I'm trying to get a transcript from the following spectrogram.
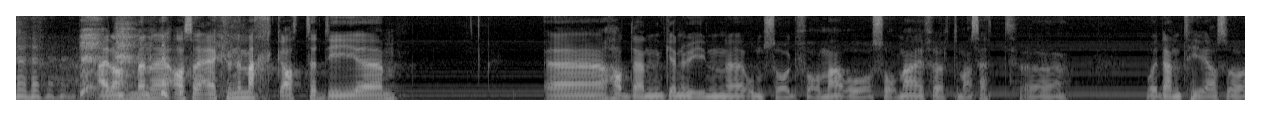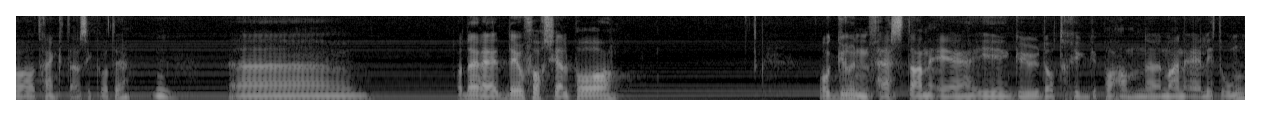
Nei da. Men eh, altså, jeg kunne merke at de uh, uh, hadde en genuin omsorg for meg og så meg. Jeg følte meg sett. Og i den tida så trengte jeg sikkert det. Mm. Og det er, det er jo forskjell på å grunnfeste en er i Gud og trygg på Han når en er litt ung.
